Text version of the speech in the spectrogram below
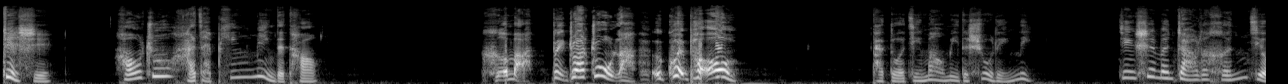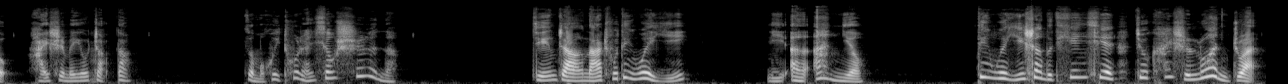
这时，豪猪还在拼命的逃。河马被抓住了，快跑！他躲进茂密的树林里，警士们找了很久，还是没有找到。怎么会突然消失了呢？警长拿出定位仪，一按按钮，定位仪上的天线就开始乱转。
